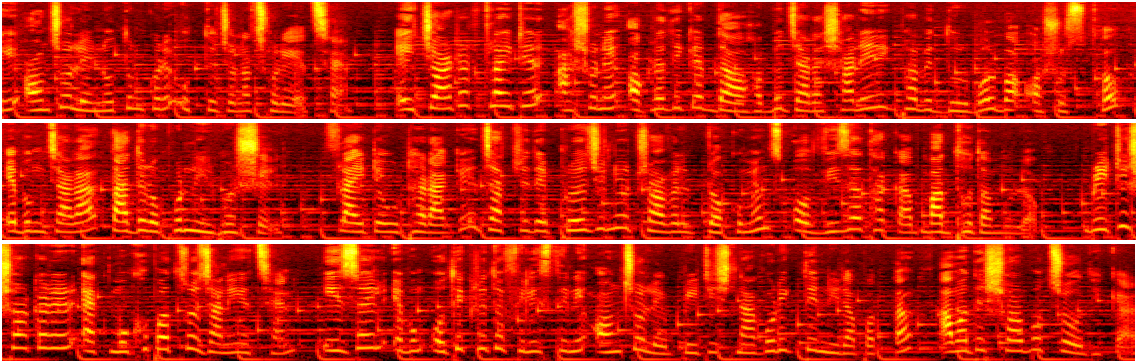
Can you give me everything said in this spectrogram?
এই অঞ্চলে নতুন করে উত্তেজনা ছড়িয়েছে। এই চার্টার ফ্লাইটের আসনে অগ্রাধিকার দেওয়া হবে যারা শারীরিকভাবে দুর্বল বা অসুস্থ এবং যারা তাদের ওপর নির্ভরশীল। ফ্লাইটে ওঠার আগে যাত্রীদের প্রয়োজনীয় ট্রাভেল ডকুমেন্টস ও ভিসা থাকা বাধ্যতামূলক। ব্রিটিশ সরকারের এক মুখপাত্র জানিয়েছেন, ইসরায়েল এবং অধিকৃত ফিলিস্তিনি অঞ্চলে ব্রিটিশ নাগরিকদের নিরাপত্তা আমাদের সর্বোচ্চ অধিকার।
